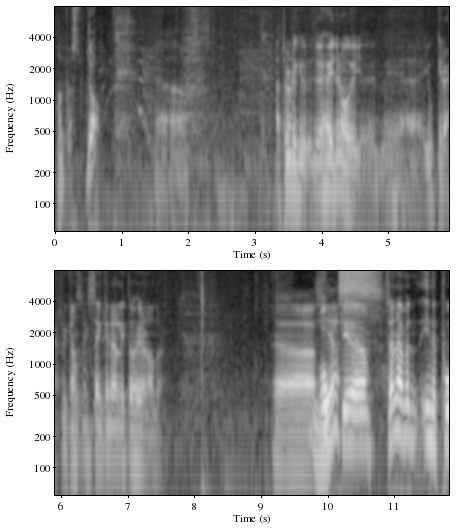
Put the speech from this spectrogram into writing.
podcast. Ja. jag tror du, du höjde nog eh, Jocke där. Du kan sänka den lite och höja den andra. Eh, och Yes. eh, sen även inne på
